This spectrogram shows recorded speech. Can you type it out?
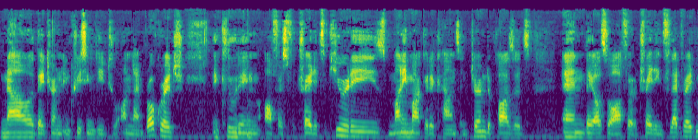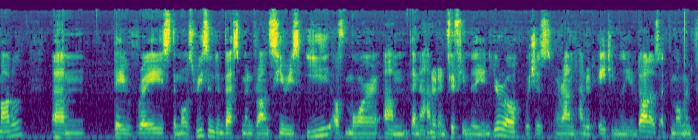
Now they turn increasingly to online brokerage including offers for traded securities, money market accounts, and term deposits. And they also offer a trading flat rate model. Um, they raised the most recent investment round Series E of more um, than 150 million euro, which is around 180 million dollars at the moment,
